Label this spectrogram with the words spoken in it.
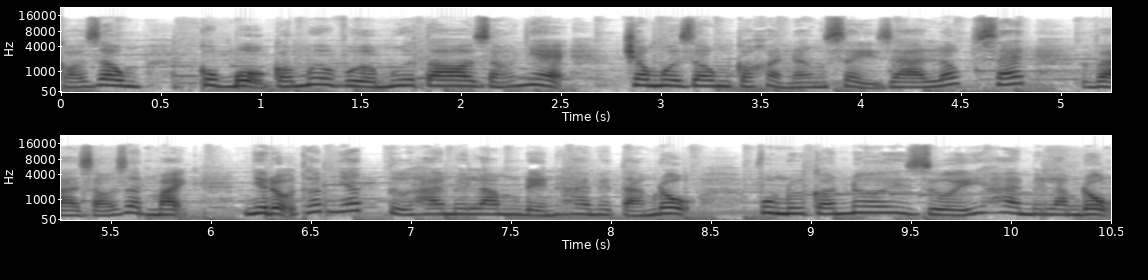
có rông, cục bộ có mưa vừa mưa to, gió nhẹ. Trong mưa rông có khả năng xảy ra lốc xét và gió giật mạnh. Nhiệt độ thấp nhất từ 25 đến 28 độ, vùng núi có nơi dưới 25 độ,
